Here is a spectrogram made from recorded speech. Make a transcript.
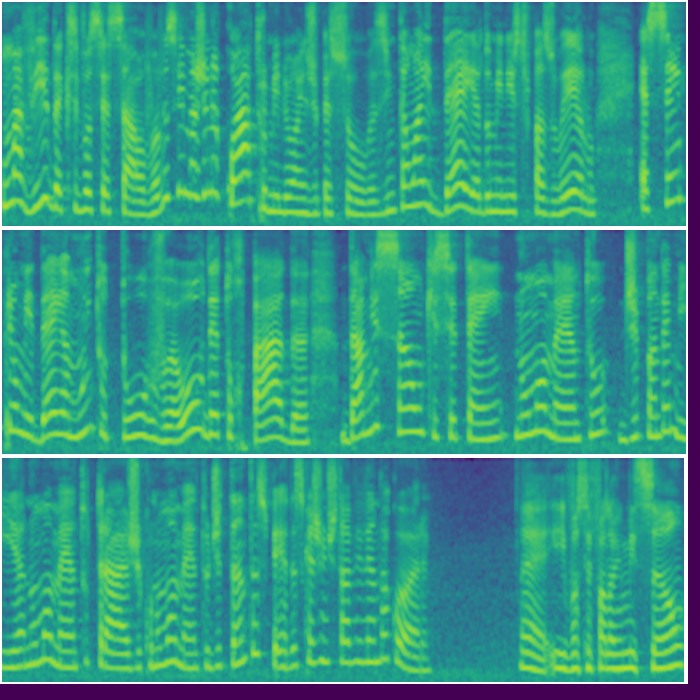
uma vida que você salva. Você imagina 4 milhões de pessoas. Então, a ideia do ministro Pazuello é sempre uma ideia muito turva ou deturpada da missão que se tem num momento de pandemia, num momento trágico, num momento de tantas perdas que a gente está vivendo agora. É, e você falou em missão,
